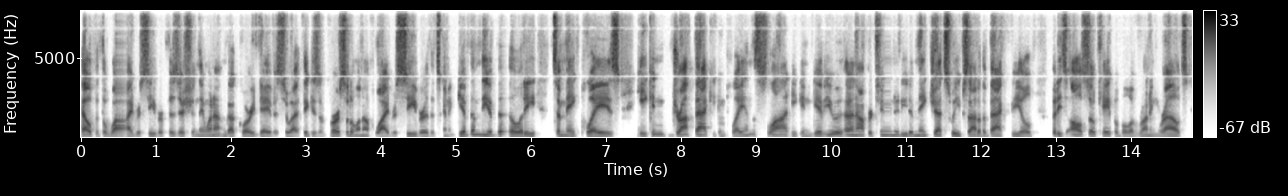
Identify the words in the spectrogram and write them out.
help at the wide receiver position. They went out and got Corey Davis, who I think is a versatile enough wide receiver that's going to give them the ability to make plays. He can drop back, he can play in the slot, he can give you an opportunity to make jet sweeps out of the backfield, but he's also capable of running routes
